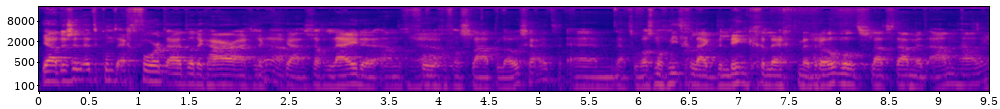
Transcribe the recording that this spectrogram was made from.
Ja, dus het, het, komt echt voort uit dat ik haar eigenlijk ja. Ja, zag lijden aan de gevolgen Ja. van slapeloosheid. En nou, toen was nog niet gelijk de link gelegd met robots, laat staan met ademhaling.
